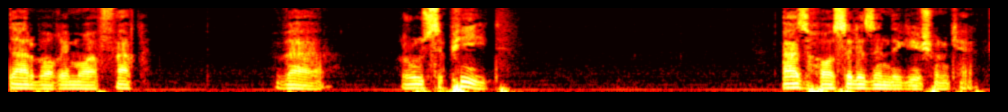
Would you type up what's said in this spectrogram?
در واقع موفق و روسپید از حاصل زندگیشون کرده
